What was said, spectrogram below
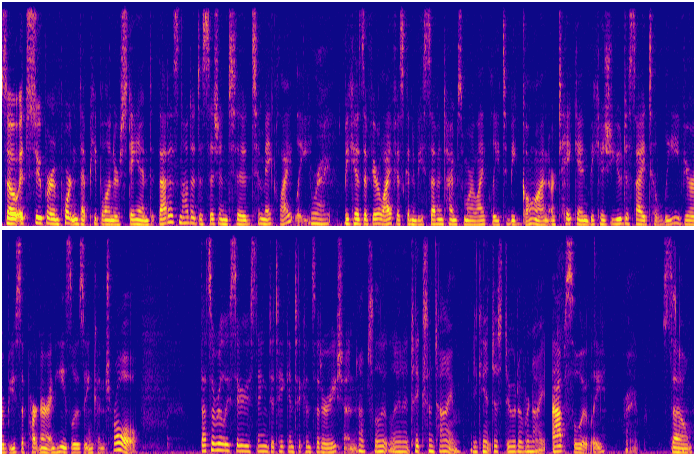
So it's super important that people understand that is not a decision to to make lightly Right. because if your life is going to be seven times more likely to be gone or taken because you decide to leave your abusive partner and he's losing control that's a really serious thing to take into consideration Absolutely. And it takes some time. You can't just do it overnight. absolutely Right. so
